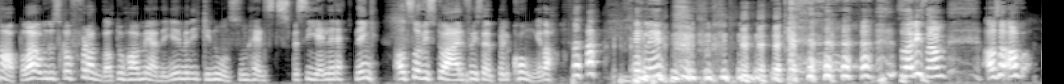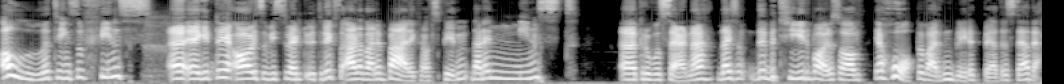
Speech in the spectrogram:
ha på deg om du skal flagge at du har meninger, men ikke noen som helst spesiell retning. Altså hvis du er f.eks. konge, da. Eller Så det er liksom Altså, av alle ting som fins, eh, egentlig, av liksom visuelt uttrykk, så er den der bærekraftspinnen det er det minst eh, provoserende. Det, liksom, det betyr bare sånn Jeg håper verden blir et bedre sted, jeg.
